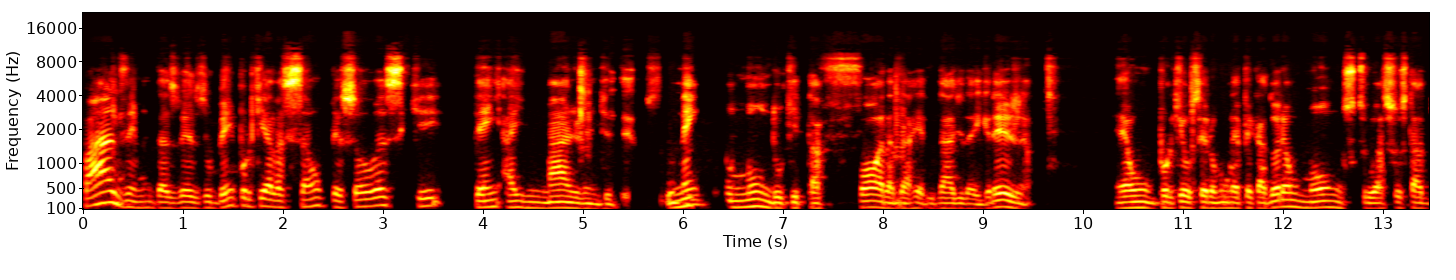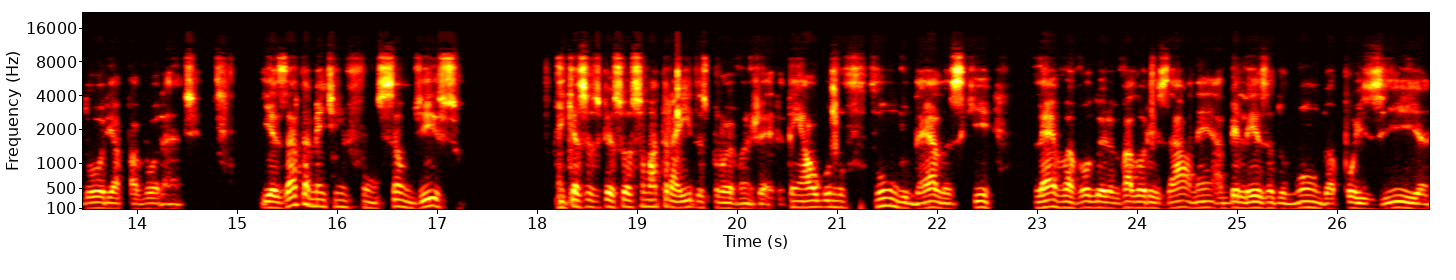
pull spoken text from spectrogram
fazem muitas vezes o bem porque elas são pessoas que têm a imagem de Deus. Uhum. Nem o mundo que está fora da realidade da igreja é um porque o ser humano é pecador é um monstro assustador e apavorante. E exatamente em função disso é que essas pessoas são atraídas pelo evangelho. Tem algo no fundo delas que leva a valorizar né, a beleza do mundo, a poesia,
